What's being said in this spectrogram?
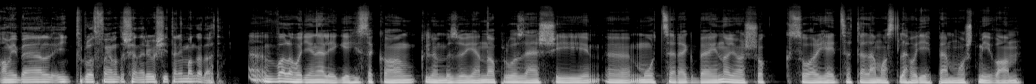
amiben így tudod folyamatosan erősíteni magadat? Valahogy én eléggé hiszek a különböző ilyen naplózási módszerekbe. Én nagyon sokszor jegyzetelem azt le, hogy éppen most mi van.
